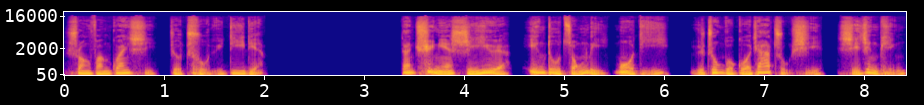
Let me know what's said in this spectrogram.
双方关系就处于低点。但去年十一月，印度总理莫迪与中国国家主席习近平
